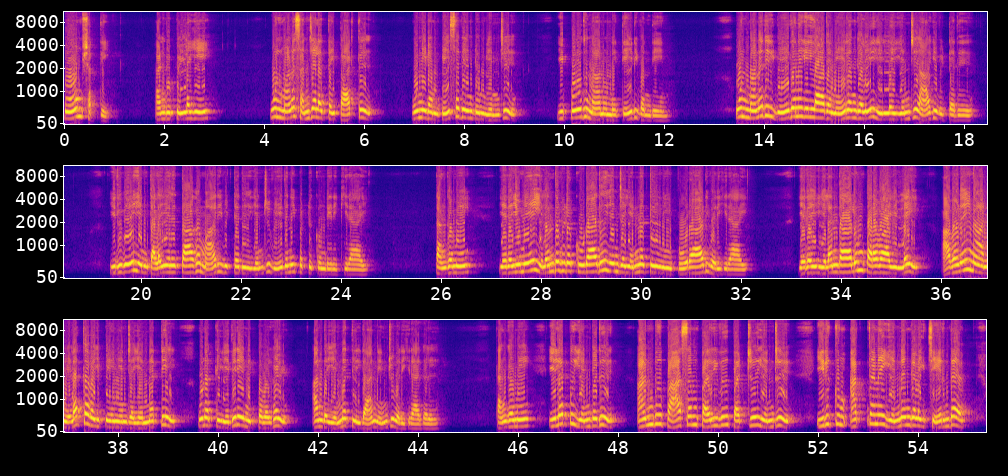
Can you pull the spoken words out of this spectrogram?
ஓம் சக்தி. அன்பு பிள்ளையே உன் மன சஞ்சலத்தை பார்த்து உன்னிடம் பேச வேண்டும் என்று இப்போது நான் உன்னை தேடி வந்தேன். உன் மனதில் வேதனையில்லாத நேரங்களே இல்லை என்று ஆகிவிட்டது. இதுவே என் தலையெழுத்தாக மாறிவிட்டது என்று வேதனைப்பட்டு கொண்டிருக்கிறாய். தங்கமே எதையுமே இழந்துவிடக்கூடாது என்ற எண்ணத்தில் நீ போராடி வருகிறாய். எதை இழந்தாலும் பரவாயில்லை அவனை நான் இழக்க வைப்பேன் என்ற எண்ணத்தில் உனக்கு எதிரே நிற்பவர்கள் அந்த எண்ணத்தில் தான் நின்று வருகிறார்கள். தங்கமே இழப்பு என்பது அன்பு பாசம் பரிவு பற்று என்று இருக்கும் அத்தனை எண்ணங்களைச் சேர்ந்த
